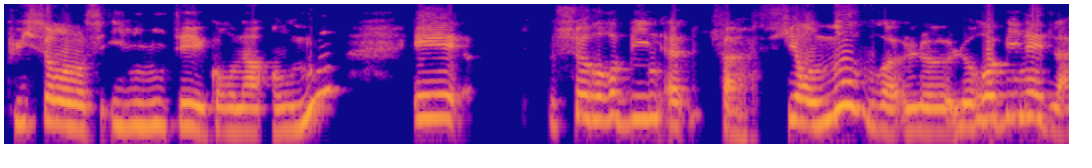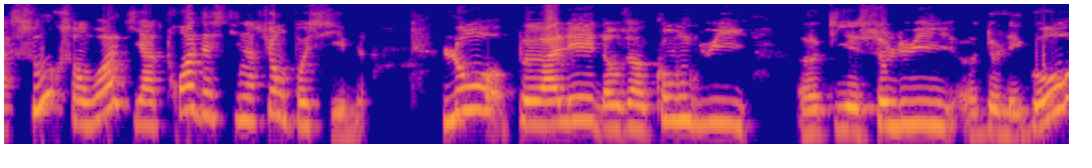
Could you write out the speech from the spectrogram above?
puissance illimitée qu'on a en nous. Et enfin, si on ouvre le robinet de la source, on voit qu'il y a trois destinations possibles. L'eau peut aller dans un conduit euh, qui est celui euh, de l'ego,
